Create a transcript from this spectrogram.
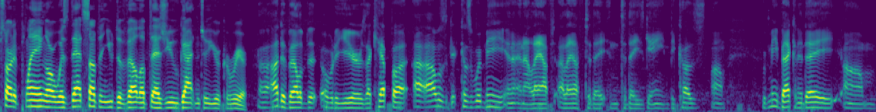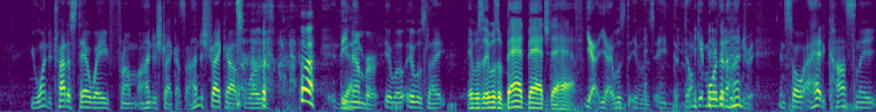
started playing, or was that something you developed as you got into your career? Uh, I developed it over the years. I kept. Uh, I, I, was because with me, and, and, I laughed. I laughed today in today's game because um, with me back in the day. Um, you wanted to try to stay away from 100 strikeouts. 100 strikeouts was the yeah. number. It was it was like it was it was a bad badge to have. Yeah, yeah, it was it was it, don't get more than 100. and so I had to constantly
